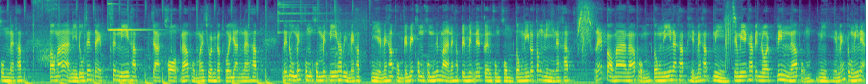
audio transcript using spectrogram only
คมๆนะครับ ต่อมานี่ดูเส้นแตกเส้นนี้ครับจากขอบนะครับผมมาชนกับตัวยันนะครับ ได้ดูเม็ดคมๆเม็ดนี้ครับเห็นไหมครับนี่เห็นไหมครับผมเป็นเม็ดคมๆขึ้นมานะครับเป็นเม็ดเนื้อเกินคมๆตรงนี้ก็ต้องมีนะครับและต่อมานะครับผมตรงนี้นะครับเห็นไหมครับนี่จะมีครับเป็นรอยปลิ้นนะครับผมนี่เห็นไหมตรงนี้เนี่ย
